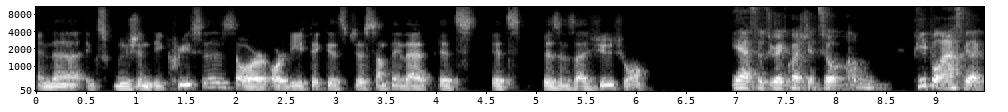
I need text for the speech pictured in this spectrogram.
and the exclusion decreases, or or do you think it's just something that it's it's business as usual? Yeah, so it's a great question. So um, people ask me like,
